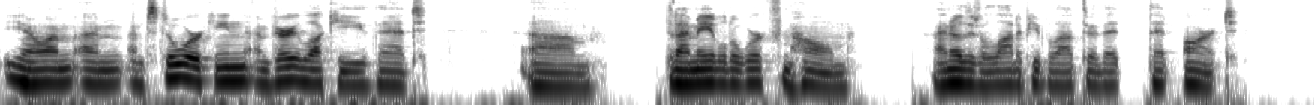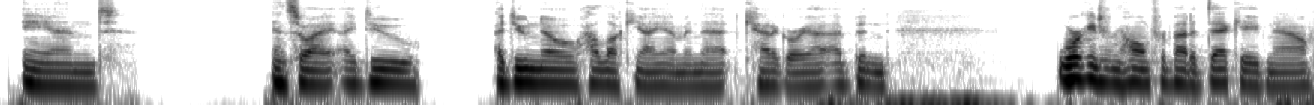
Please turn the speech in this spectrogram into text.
you know, I'm I'm I'm still working. I'm very lucky that um, that I'm able to work from home. I know there's a lot of people out there that that aren't, and and so I, I do I do know how lucky I am in that category. I, have been working from home for about a decade now,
